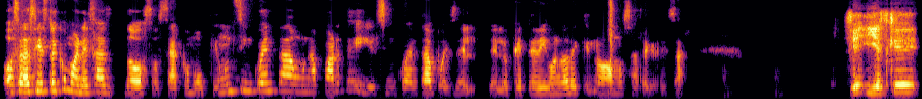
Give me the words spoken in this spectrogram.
o sea, sí estoy como en esas dos, o sea, como que un 50 una parte y el 50 pues de, de lo que te digo, ¿no? De que no vamos a regresar. Sí, y es que,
